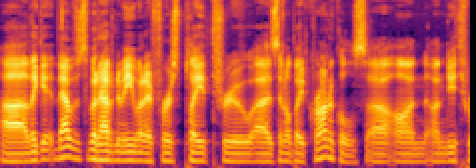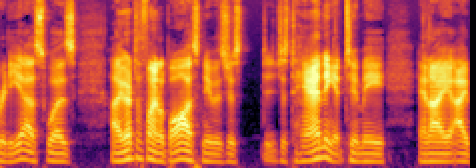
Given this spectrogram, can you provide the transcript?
Uh, like that was what happened to me when I first played through uh, Xenoblade Chronicles uh, on on new 3DS. Was I got to the final boss and he was just just handing it to me, and I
